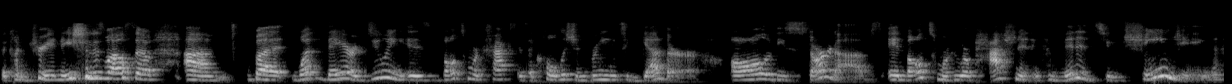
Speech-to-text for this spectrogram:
the country and nation as well. So, um, but what they are doing is Baltimore Tracks is a coalition bringing together all of these startups in Baltimore who are passionate and committed to changing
